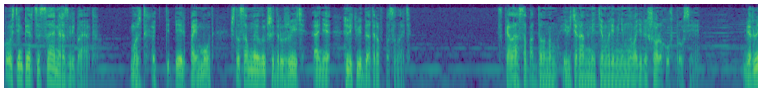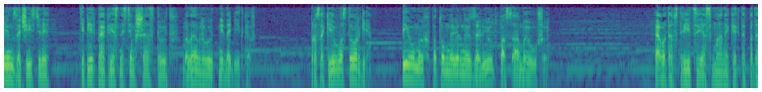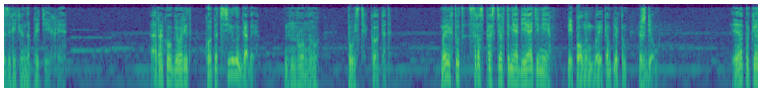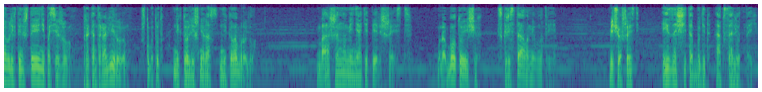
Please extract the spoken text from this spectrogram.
Пусть имперцы сами разгребают. Может, хоть теперь поймут, что со мной лучше дружить, а не ликвидаторов посылать. Скала с Абадоном и ветеранами тем временем наводили шороху в Пруссии. Берлин зачистили, теперь по окрестностям шастают, вылавливают недобитков — Просаки в восторге. Пивом их потом, наверное, зальют по самые уши. А вот австрийцы и османы как-то подозрительно притихли. Оракул говорит, копят силы, гады. Ну-ну, пусть копят. Мы их тут с распростертыми объятиями и полным боекомплектом ждем. Я пока в Лихтенштейне посижу, проконтролирую, чтобы тут никто лишний раз не колобродил. Башен у меня теперь шесть. Работающих с кристаллами внутри. Еще шесть, и защита будет абсолютной.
